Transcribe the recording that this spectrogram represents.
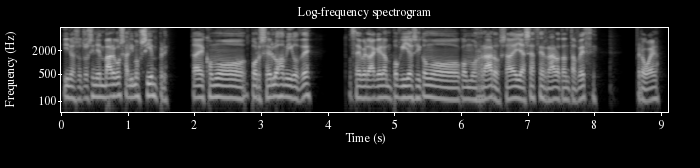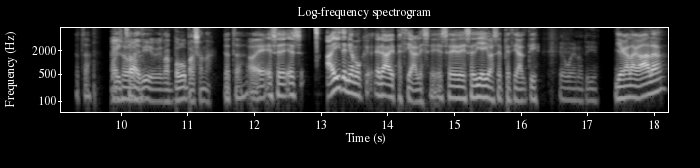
Y nosotros, sin embargo, salimos siempre. ¿Sabes? Como por ser los amigos de. Entonces, es verdad que era un poquillo así como, como raro, ¿sabes? Ya se hace raro tantas veces. Pero bueno, ya está. Ahí eso- está, tío, que tampoco pasa nada. Ya está. Ver, ese, ahí teníamos que. Era especial ese, ese. Ese día iba a ser especial, tío. Qué bueno, tío. Llega la gala.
